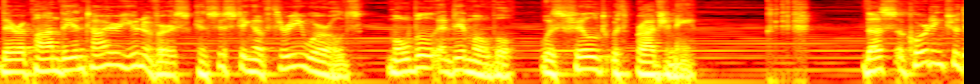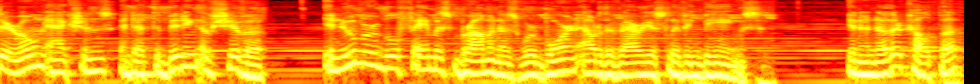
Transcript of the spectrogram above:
Thereupon the entire universe, consisting of three worlds, mobile and immobile, was filled with progeny. Thus, according to their own actions and at the bidding of Shiva, innumerable famous brahmanas were born out of the various living beings. In another kalpa,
